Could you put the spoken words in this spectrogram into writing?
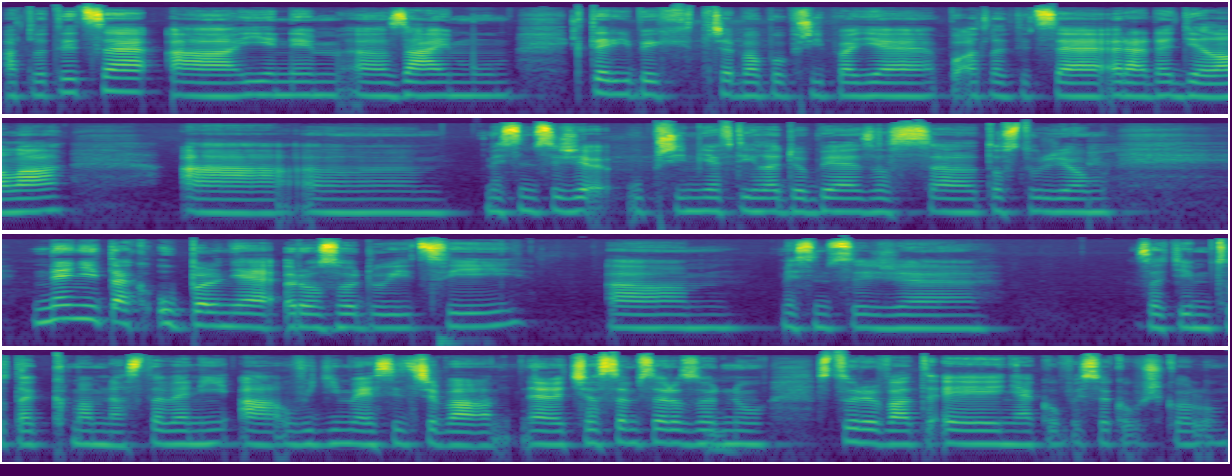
atletice a jiným uh, zájmům, který bych třeba po případě po atletice ráda dělala. A uh, myslím si, že upřímně v téhle době zase uh, to studium není tak úplně rozhodující. Um, myslím si, že zatím to tak mám nastavený a uvidíme, jestli třeba časem se rozhodnu studovat i nějakou vysokou školu.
